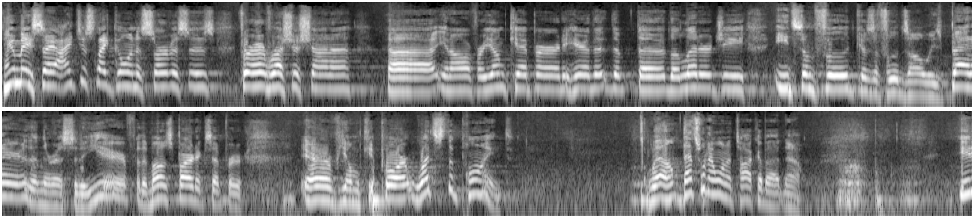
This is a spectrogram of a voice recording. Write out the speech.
You may say, I just like going to services for Rosh Hashanah, uh, you know, for Yom Kippur, to hear the, the, the, the liturgy, eat some food, because the food's always better than the rest of the year, for the most part, except for Erev Yom Kippur. What's the point? Well, that's what I want to talk about now. It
